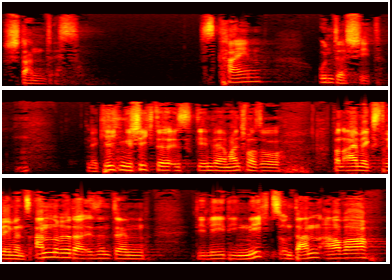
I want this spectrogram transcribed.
Stand ist. Es ist kein Unterschied. In der Kirchengeschichte ist, gehen wir ja manchmal so von einem Extrem ins andere, da sind dann die Ledigen nichts und dann aber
